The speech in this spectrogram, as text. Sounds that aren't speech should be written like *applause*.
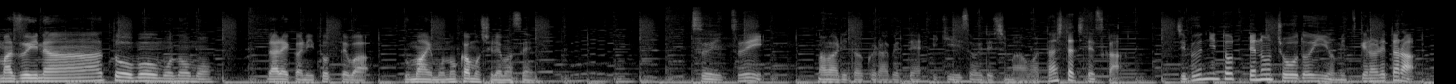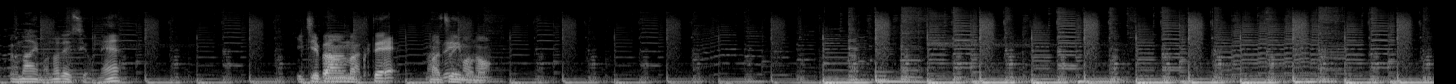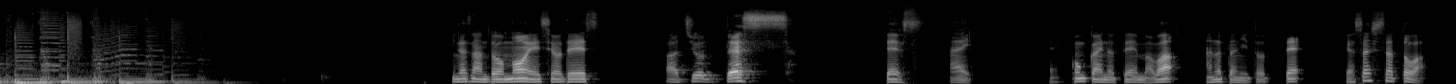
まずいなぁと思うものも誰かにとってはうまいものかもしれません。ついつい周りと比べて生き急いでしまう私たちですが自分にとってのちょうどいいを見つけられたらうまいものですよね。一番うまくてまずいもの皆さんどうもえいしおです。あちおです。です。はい。え今回のテーマはあなたにとって優しさとは？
